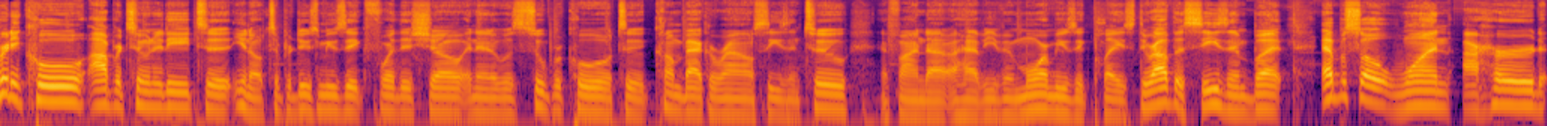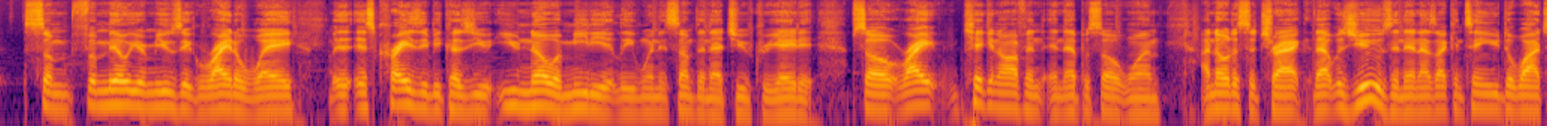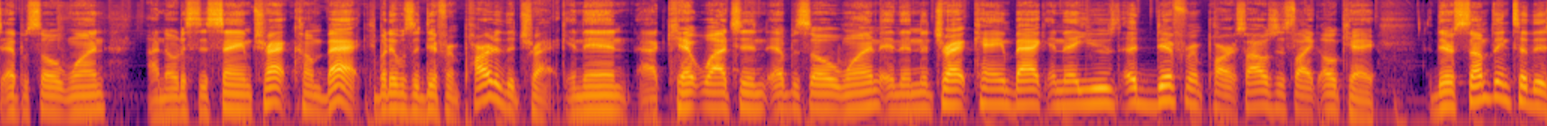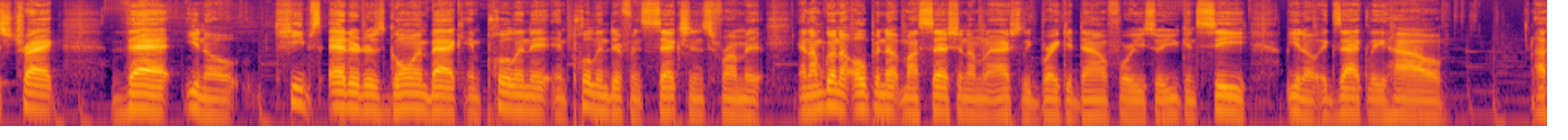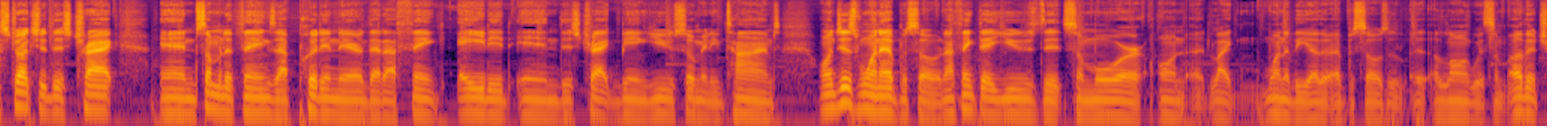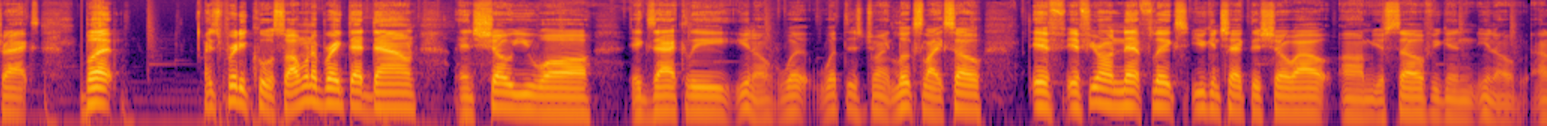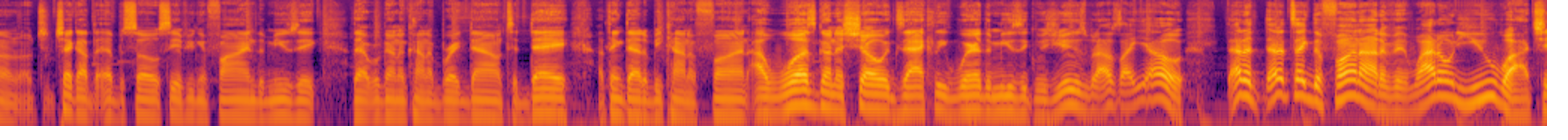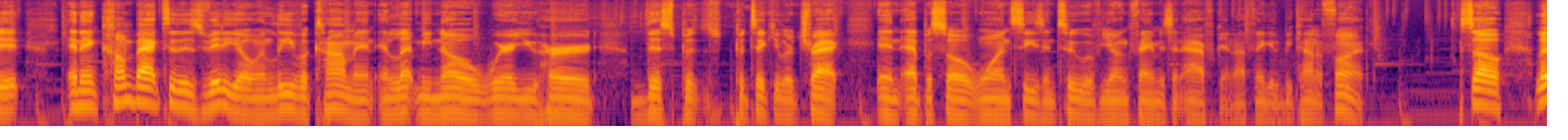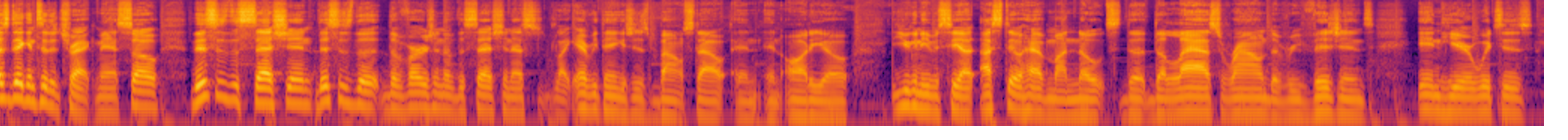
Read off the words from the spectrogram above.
pretty cool opportunity to you know to produce music for this show and then it was super cool to come back around season two and find out i have even more music placed throughout the season. But episode one i heard some familiar music right away. It's crazy because you you know immediately when it's something that you've created. So right kicking off in, in episode one i noticed a track that was used and then as i continued to watch episode one I noticed the same track come back, but it was a different part of the track. And then I kept watching episode one, and then the track came back and they used a different part. So I was just like, okay, there's something to this track that, you know, keeps editors going back and pulling it and pulling different sections from it. And I'm going to open up my session. I'm going to actually break it down for you so you can see, you know, exactly how I structured this track and some of the things I put in there that I think aided in this track being used so many times on just one episode. And I think they used it some more on uh, like one of the other episodes uh, along with some other tracks. But it's pretty cool. So I want to break that down and show you all exactly, you know, what what this joint looks like. So if if you're on Netflix, you can check this show out um, yourself. You can, you know, I don't know, check out the episode, see if you can find the music that we're gonna kind of break down today. I think that'll be kind of fun. I was gonna show exactly where the music was used, but I was like, yo, that'll that'll take the fun out of it. Why don't you watch it and then come back to this video and leave a comment and let me know where you heard this particular track in episode one, season two of Young, Famous, and African. I think it'd be kind of fun. So let's dig into the track, man. So this is the session. This is the the version of the session that's like everything is just bounced out in, in audio. You can even see I, I still have my notes, the the last round of revisions in here, which is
